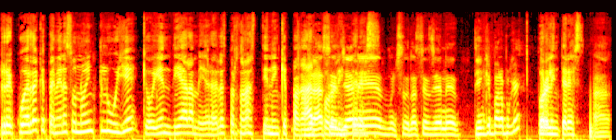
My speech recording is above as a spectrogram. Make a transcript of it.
Recuerda que también eso no incluye que hoy en día la mayoría de las personas tienen que pagar por el Gracias, interés. Janet, muchas gracias, Janet. ¿Tienen que pagar por qué? Por el interés. Ah.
